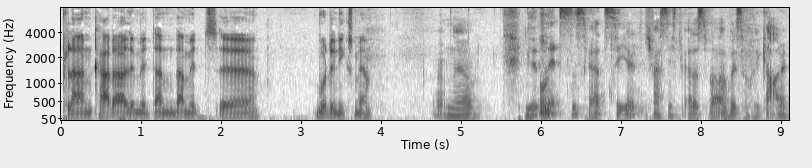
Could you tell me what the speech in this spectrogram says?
Plan Kaderlimit dann damit äh, wurde nichts mehr. Ja. Mir hat Und- letztens wer erzählt, ich weiß nicht, wer das war, aber ist auch egal,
